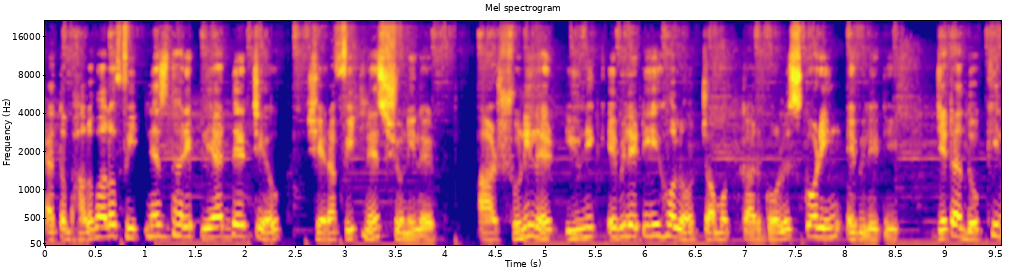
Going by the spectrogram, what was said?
এত ভালো ভালো ফিটনেসধারী প্লেয়ারদের চেয়েও সেরা ফিটনেস সুনীলের। আর সুনীলের ইউনিক এবিলিটি হল চমৎকার গোল স্কোরিং এবিলিটি যেটা দক্ষিণ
